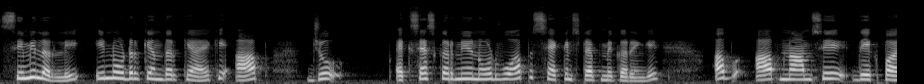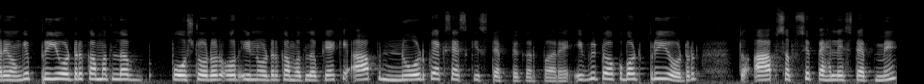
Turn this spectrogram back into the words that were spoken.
similarly in order के अंदर क्या है कि आप जो एक्सेस करनी है नोड वो आप सेकेंड स्टेप में करेंगे। अब आप नाम से देख पा रहे होंगे प्री ऑर्डर का मतलब पोस्ट ऑर्डर और इन ऑर्डर का मतलब क्या है कि आप नोड को एक्सेस किस स्टेप पे कर पा रहे हैं। If you talk about pre order तो आप सबसे पहले स्टेप में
